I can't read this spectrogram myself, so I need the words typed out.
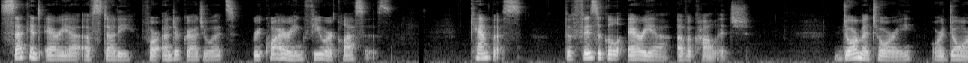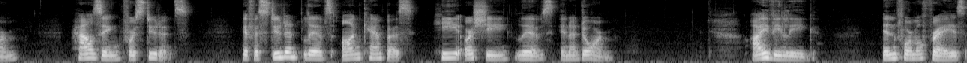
Second area of study for undergraduates, requiring fewer classes. Campus, the physical area of a college. Dormitory, or dorm, housing for students. If a student lives on campus, he or she lives in a dorm. Ivy League, informal phrase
